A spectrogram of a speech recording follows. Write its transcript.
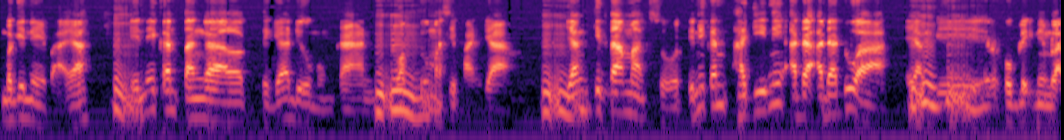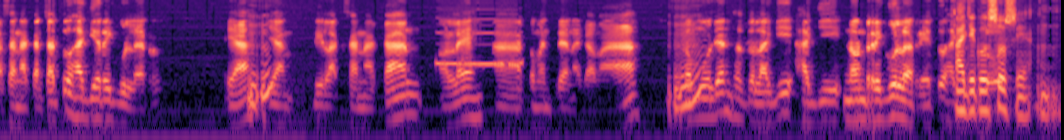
begini Pak ya Hmm. Ini kan tanggal 3 diumumkan, hmm. waktu masih panjang. Hmm. Yang kita maksud, ini kan haji ini ada ada dua yang hmm. di Republik ini melaksanakan. Satu haji reguler, ya, hmm. yang dilaksanakan oleh uh, Kementerian Agama. Hmm. Kemudian satu lagi haji non reguler yaitu haji, haji khusus ya. Hmm.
